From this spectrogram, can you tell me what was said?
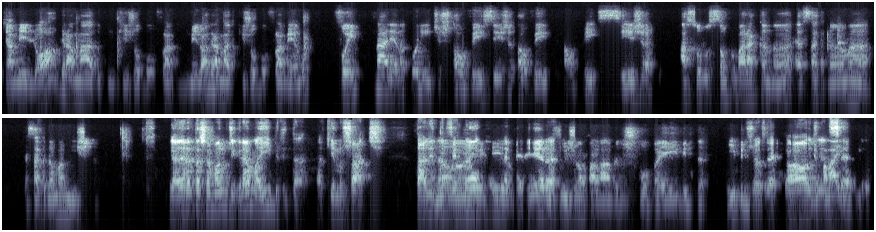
que a melhor gramado com que jogou o melhor gramado que jogou o Flamengo foi na Arena Corinthians. Talvez seja, talvez, talvez seja a solução para o Maracanã essa grama, essa grama mista. A galera tá chamando de grama híbrida aqui no chat. Tá ali, não, Fernando, não, eu, eu, Pereira. Fugiu a palavra, desculpa, é híbrida. híbrida. José Cláudio, etc. Híbrida.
